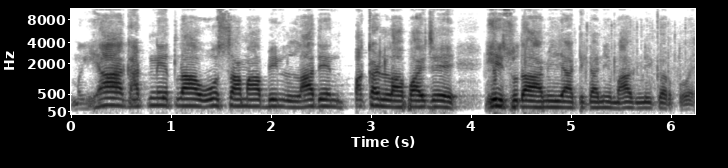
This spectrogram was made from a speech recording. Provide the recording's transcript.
मग ह्या घटनेतला ओसामा बिन लादेन पकडला पाहिजे ही सुद्धा आम्ही या ठिकाणी मागणी करतोय.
